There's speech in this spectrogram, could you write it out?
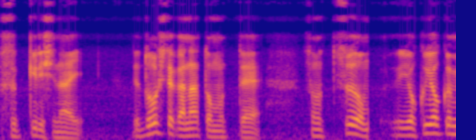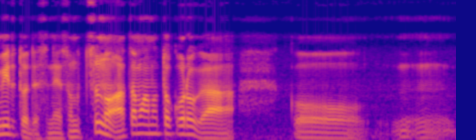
すっきりしないで、どうしてかなと思って、その巣をよくよく見るとですね、その巣の頭のところが、こう、うん、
